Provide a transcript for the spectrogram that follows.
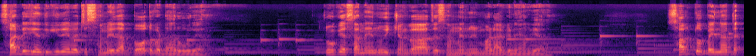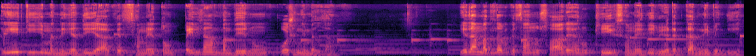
ਸਾਡੀ ਜ਼ਿੰਦਗੀ ਦੇ ਵਿੱਚ ਸਮੇਂ ਦਾ ਬਹੁਤ ਵੱਡਾ ਰੋਲ ਆ। ਕਿਉਂਕਿ ਸਮੇਂ ਨੂੰ ਹੀ ਚੰਗਾ ਤੇ ਸਮੇਂ ਨੂੰ ਹੀ ਮਾੜਾ ਗਿਣਿਆ ਗਿਆ। ਸਭ ਤੋਂ ਪਹਿਲਾਂ ਤਾਂ ਇਹ ਚੀਜ਼ ਮੰਨੀ ਜਾਂਦੀ ਆ ਕਿ ਸਮੇਂ ਤੋਂ ਪਹਿਲਾਂ ਬੰਦੇ ਨੂੰ ਕੁਝ ਨਹੀਂ ਮਿਲਦਾ। ਇਹਦਾ ਮਤਲਬ ਕਿ ਸਾਨੂੰ ਸਾਰਿਆਂ ਨੂੰ ਠੀਕ ਸਮੇਂ ਦੀ ਵੇਟ ਕਰਨੀ ਪੈਂਦੀ ਹੈ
